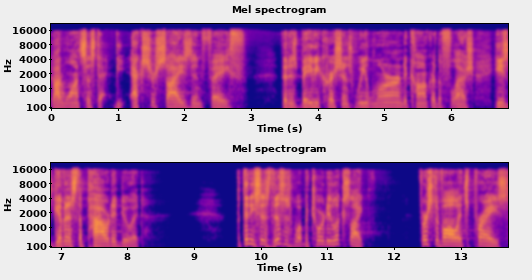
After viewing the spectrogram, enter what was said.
God wants us to be exercised in faith. That as baby Christians, we learn to conquer the flesh. He's given us the power to do it. But then he says, This is what maturity looks like. First of all, it's praise.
